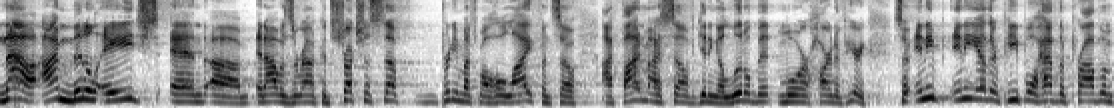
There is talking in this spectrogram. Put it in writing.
now I'm middle aged and um, and I was around construction stuff pretty much my whole life, and so I find myself getting a little bit more hard of hearing. So any any other people have the problem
